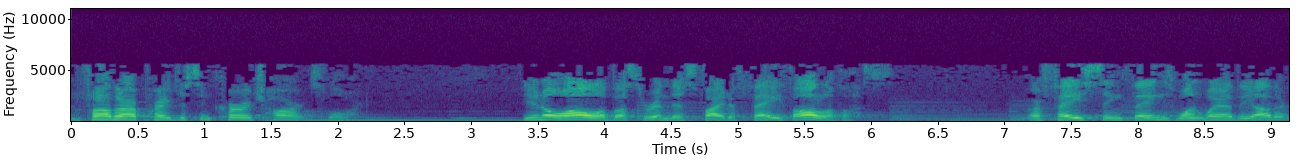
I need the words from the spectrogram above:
And Father, I pray just encourage hearts, Lord. You know all of us are in this fight of faith. All of us are facing things one way or the other.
